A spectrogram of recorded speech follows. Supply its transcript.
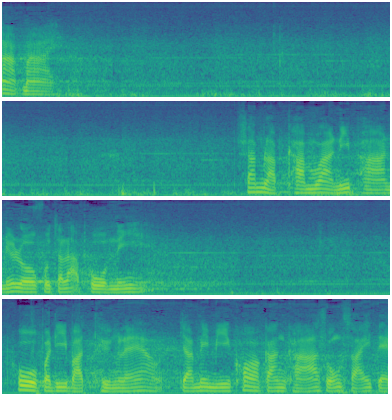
มากมาย สำหรับคำว่านิพพานหรือโลกุตละภูมินี้ ผู้ปฏิบัติถึงแล้วจะไม่มีข้อกังขาสงสัยแต่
